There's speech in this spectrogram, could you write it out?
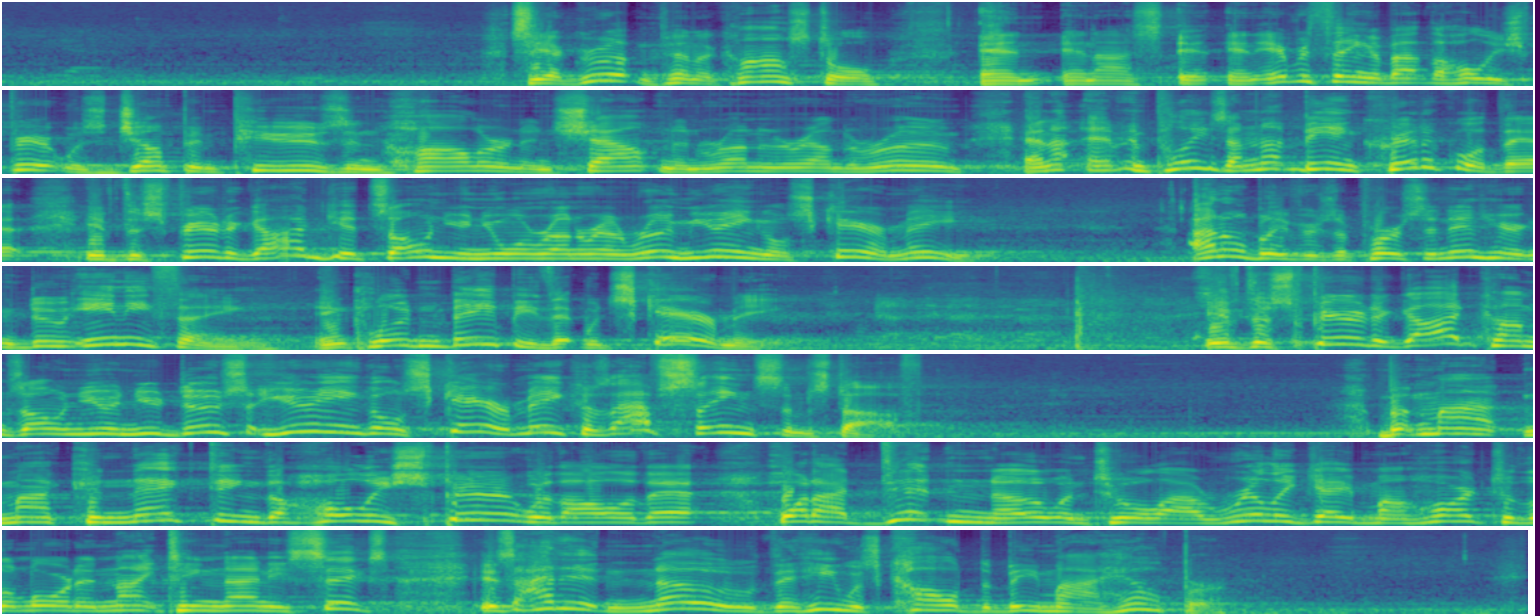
See, I grew up in Pentecostal, and, and, I, and everything about the Holy Spirit was jumping pews and hollering and shouting and running around the room. And, I, and please, I'm not being critical of that. If the Spirit of God gets on you and you want to run around the room, you ain't going to scare me. I don't believe there's a person in here that can do anything, including BB, that would scare me. If the Spirit of God comes on you and you do so, you ain't going to scare me because I've seen some stuff. But my, my connecting the Holy Spirit with all of that, what I didn't know until I really gave my heart to the Lord in 1996 is I didn't know that He was called to be my helper.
